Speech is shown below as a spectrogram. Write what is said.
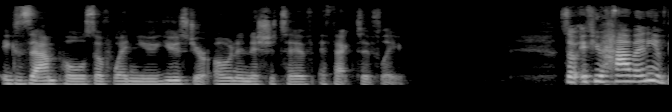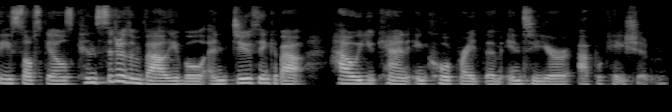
examples of when you used your own initiative effectively. So if you have any of these soft skills, consider them valuable and do think about how you can incorporate them into your application.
